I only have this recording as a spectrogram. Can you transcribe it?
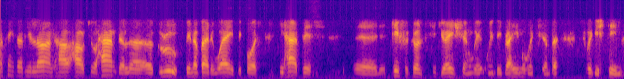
I think that he learned how, how to handle a, a group in a better way because he had this uh, difficult situation with, with Ibrahimovic and the Swedish team.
